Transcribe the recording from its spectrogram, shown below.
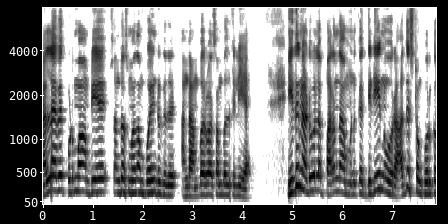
நல்லாவே குடும்பம் அப்படியே சந்தோஷமாக தான் போயின்னு இருக்குது அந்த ஐம்பது ரூபா சம்பளத்துலேயே. இது நடுவில் பறந்தாமனுக்கு திடீர்னு ஒரு அதிர்ஷ்டம் குறுக்க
